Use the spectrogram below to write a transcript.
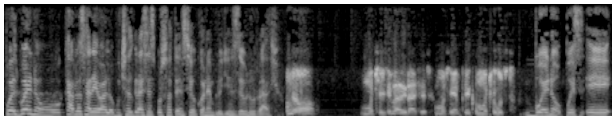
Pues bueno, Carlos Arevalo, muchas gracias por su atención con En Blue Jeans de Blue Radio. No, muchísimas gracias como siempre y con mucho gusto. Bueno, pues eh,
